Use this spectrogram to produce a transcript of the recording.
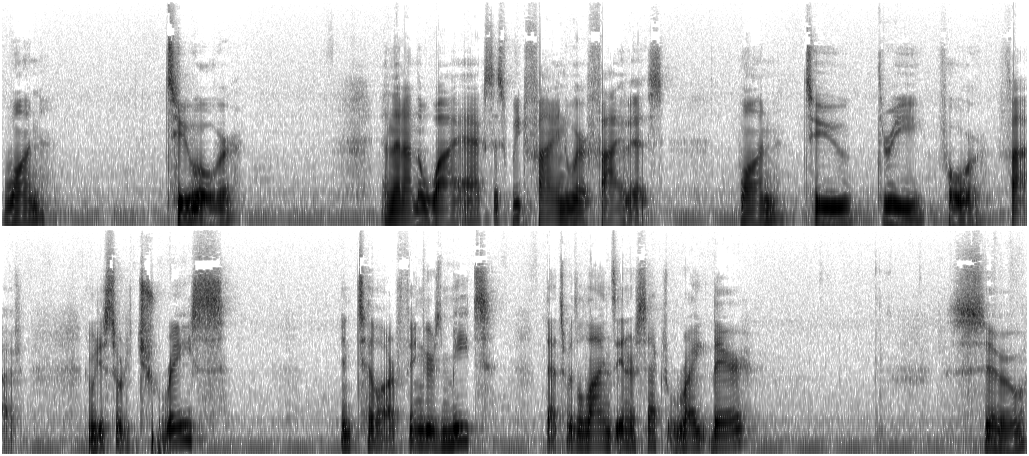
1, 2 over, and then on the y-axis we'd find where 5 is. 1, 2, 3, 4, 5. And we just sort of trace until our fingers meet. That's where the lines intersect right there. So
